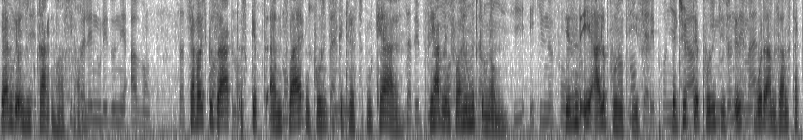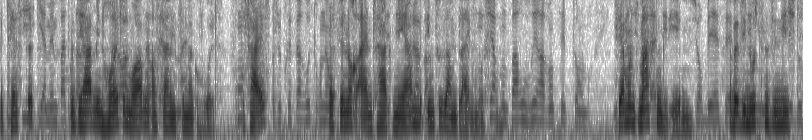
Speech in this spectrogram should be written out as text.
werden sie uns ins Krankenhaus fahren. Ich habe euch gesagt, es gibt einen zweiten positiv getesteten Kerl. Sie haben ihn vorhin mitgenommen. Wir sind eh alle positiv. Der Typ, der positiv ist, wurde am Samstag getestet und sie haben ihn heute Morgen aus seinem Zimmer geholt. Das heißt, dass wir noch einen Tag mehr mit ihm zusammenbleiben mussten. Sie haben uns Masken gegeben, aber wir nutzen sie nicht.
